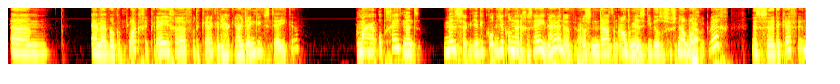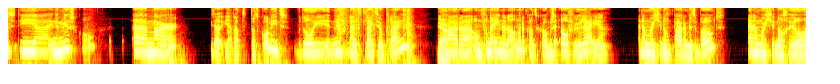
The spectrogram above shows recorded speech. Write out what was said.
Ehm, en we hebben ook een plak gekregen voor de kerk, een her- herdenkingsteken. Maar op een gegeven moment, mensen, ja, die kon, je kon nergens heen. Hè? Er was inderdaad een aantal mensen die wilden zo snel mogelijk weg. Net als eh, de Kevins die, eh, in de musical. Eh, maar dat, ja, dat, dat kon niet. Ik bedoel, je- Newfoundland het lijkt heel klein. Ja. Maar om van de ene naar de andere kant te komen is 11 uur rijden. En dan moet je nog een paar uur met de boot. En dan moet je nog heel,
